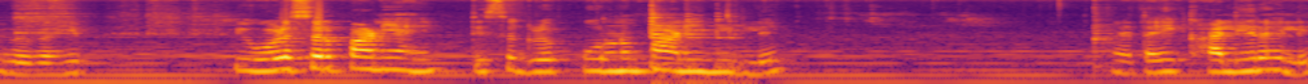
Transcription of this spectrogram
बघा हे पिवळसर पाणी आहे. ते सगळं पूर्ण पाणी निघले. आता हे खाली राहिले.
